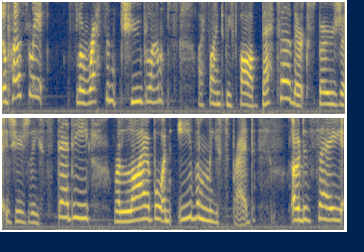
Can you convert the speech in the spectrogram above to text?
Now, personally, fluorescent tube lamps I find to be far better. Their exposure is usually steady, reliable, and evenly spread. I would say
